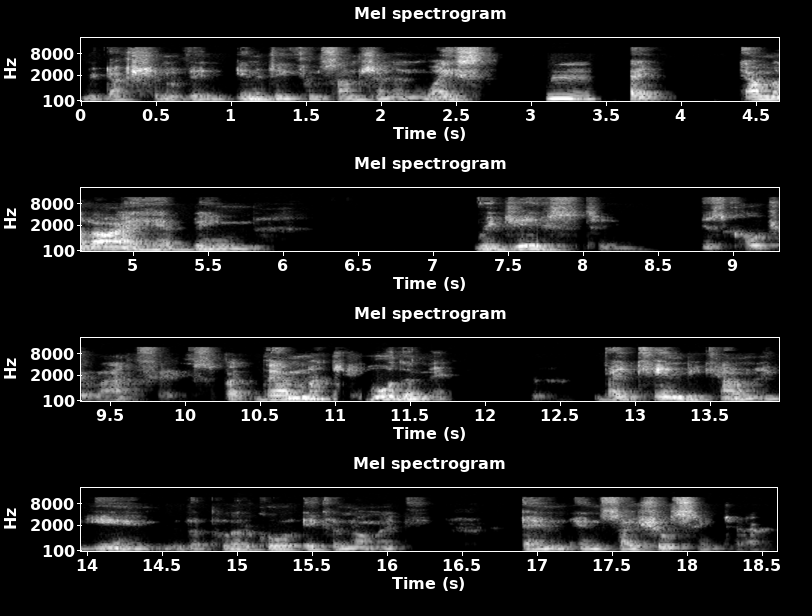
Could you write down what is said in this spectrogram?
reduction of energy consumption and waste. Mm. They, our marae have been reduced to just cultural artifacts, but they're much more than that. They can become, again, the political, economic, and, and social centre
